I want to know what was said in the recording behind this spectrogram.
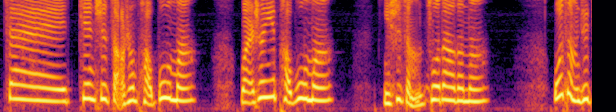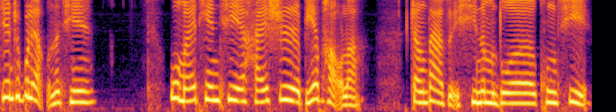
在坚持早上跑步吗？晚上也跑步吗？你是怎么做到的呢？我怎么就坚持不了呢，亲？雾霾天气还是别跑了，张大嘴吸那么多空气，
